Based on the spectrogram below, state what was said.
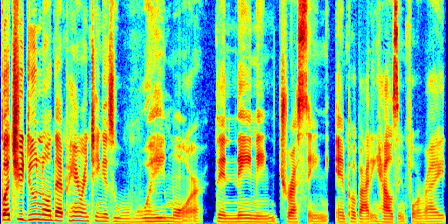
But you do know that parenting is way more than naming, dressing, and providing housing for, right?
